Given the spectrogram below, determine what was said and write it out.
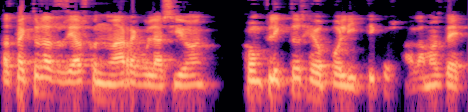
aspectos asociados con nueva regulación, conflictos geopolíticos, hablamos de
